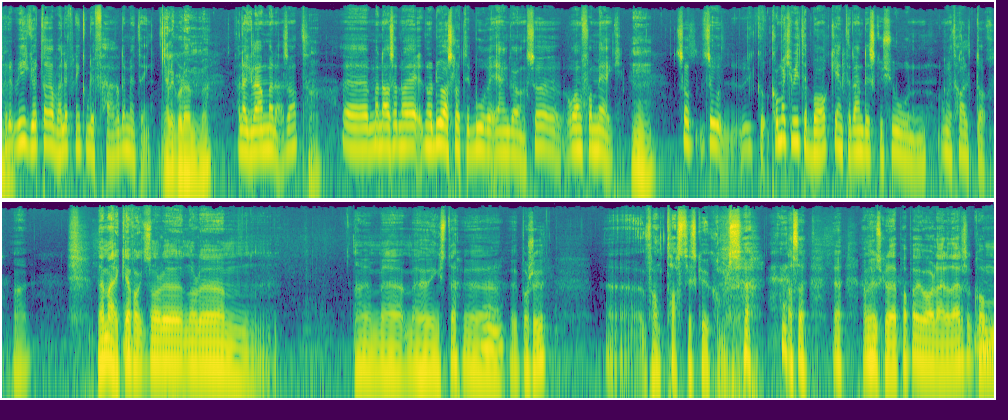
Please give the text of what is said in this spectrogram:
For Mm. Vi gutter er veldig flinke å bli ferdig med ting. Eller glemme. Eller glemme det. sant? Eh, men altså, når, jeg, når du har slått i bordet én gang, så overfor meg, Mm. så, så kommer ikke vi tilbake inn til den diskusjonen om et halvt år. Nei. Det merker jeg faktisk når du, når du mm, med, med hun yngste, hun, Mm. hun på sju. Eh, fantastisk hukommelse. altså, ja, men husker du det, pappa? Vi var der og der, så kom,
